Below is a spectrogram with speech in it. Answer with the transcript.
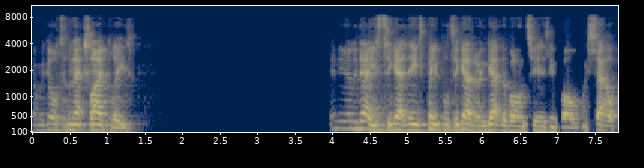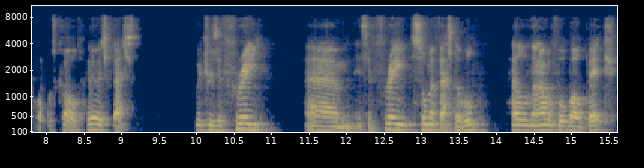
Can we go to the next slide, please? In the early days, to get these people together and get the volunteers involved, we set up what was called Fest, which was a free, um, it's a free summer festival held on our football pitch,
